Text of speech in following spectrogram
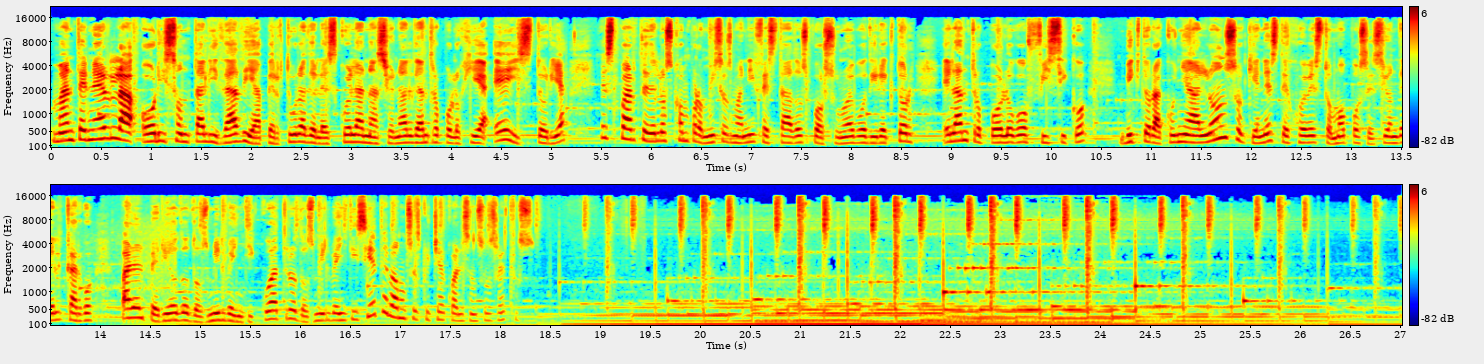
Mantener la horizontalidad y apertura de la Escuela Nacional de Antropología e Historia es parte de los compromisos manifestados por su nuevo director, el antropólogo físico Víctor Acuña Alonso, quien este jueves tomó posesión del cargo para el periodo 2024-2027. Vamos a escuchar cuáles son sus retos.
